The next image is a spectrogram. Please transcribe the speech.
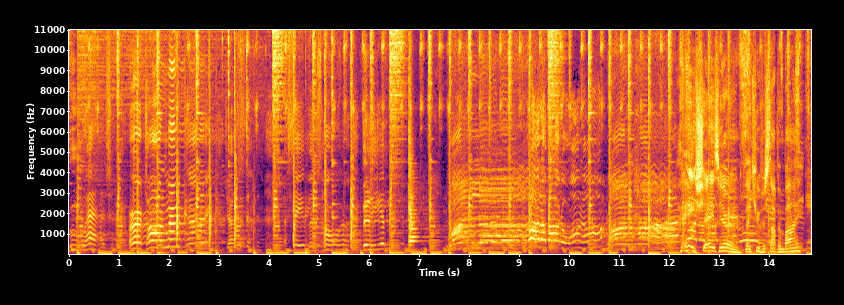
Who has hurt all mankind? Just a Savior's own belief. One love. What about a one? Hey, Shay's here. Thank you for stopping by.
